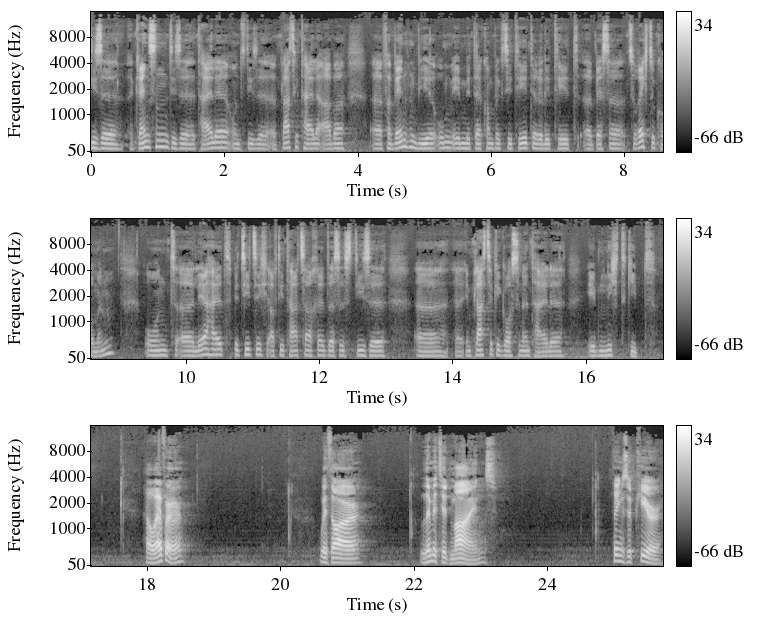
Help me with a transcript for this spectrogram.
diese Grenzen, diese Teile und diese äh, Plastikteile aber äh, verwenden wir, um eben mit der Komplexität der Realität äh, besser zurechtzukommen. Und äh, Leerheit bezieht sich auf die Tatsache, dass es diese äh, äh, in Plastik gegossenen Teile eben nicht gibt. However, with our limited minds, things appear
